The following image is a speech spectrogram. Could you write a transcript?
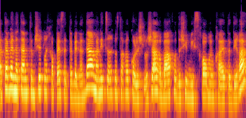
אתה בינתיים תמשיך לחפש את הבן אדם, אני צריך בסך הכל לשלושה ארבעה חודשים לסחור ממך את הדירה,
